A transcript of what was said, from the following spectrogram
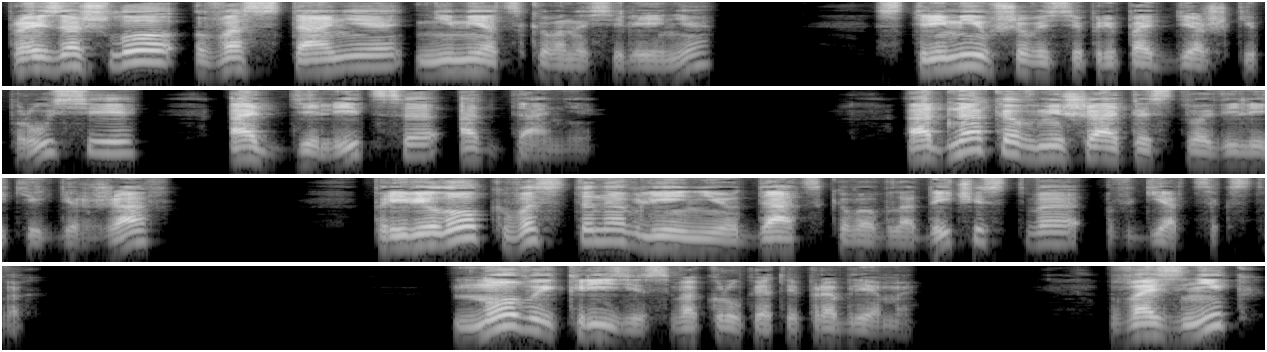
Произошло восстание немецкого населения, стремившегося при поддержке Пруссии отделиться от Дании. Однако вмешательство великих держав привело к восстановлению датского владычества в герцогствах. Новый кризис вокруг этой проблемы возник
